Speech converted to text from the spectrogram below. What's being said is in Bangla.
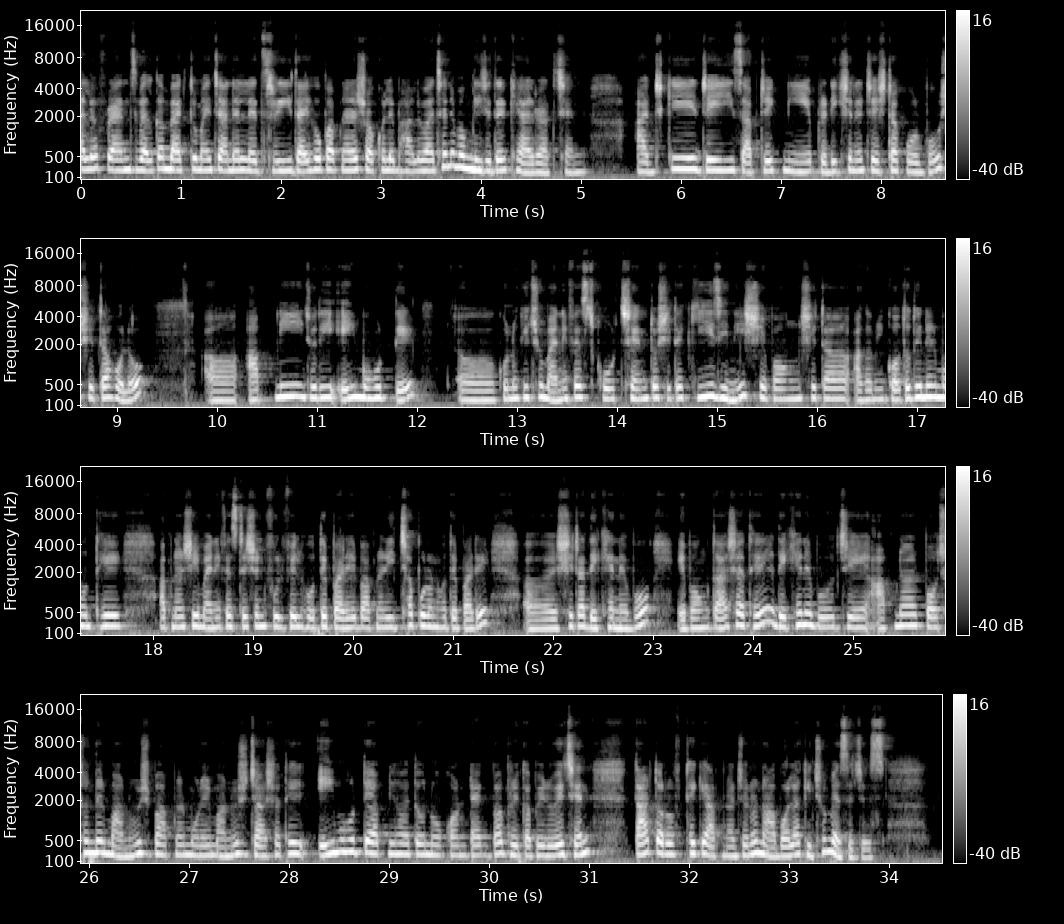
Hello friends welcome back to my channel let's read I hope আপনারা সকলে ভালো আছেন এবং নিজেদের খেয়াল রাখছেন। আজকে যেই সাবজেক্ট নিয়ে প্রেডিকশনের চেষ্টা করব, সেটা হলো আপনি যদি এই মুহূর্তে কোনো কিছু ম্যানিফেস্ট করছেন, তো সেটা কী জিনিস এবং সেটা আগামী কতদিনের মধ্যে আপনার সেই ম্যানিফেস্টেশন ফুলফিল হতে পারে বা আপনার ইচ্ছা পূরণ হতে পারে সেটা দেখে নেব এবং তার সাথে দেখে নেব যে আপনার পছন্দের মানুষ বা আপনার মনের মানুষ যার সাথে এই মুহূর্তে আপনি হয়তো নো কন্ট্যাক্ট বা ব্রেকআপে রয়েছেন, তার তরফ থেকে আপনার জন্য না বলা কিছু মেসেজেস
